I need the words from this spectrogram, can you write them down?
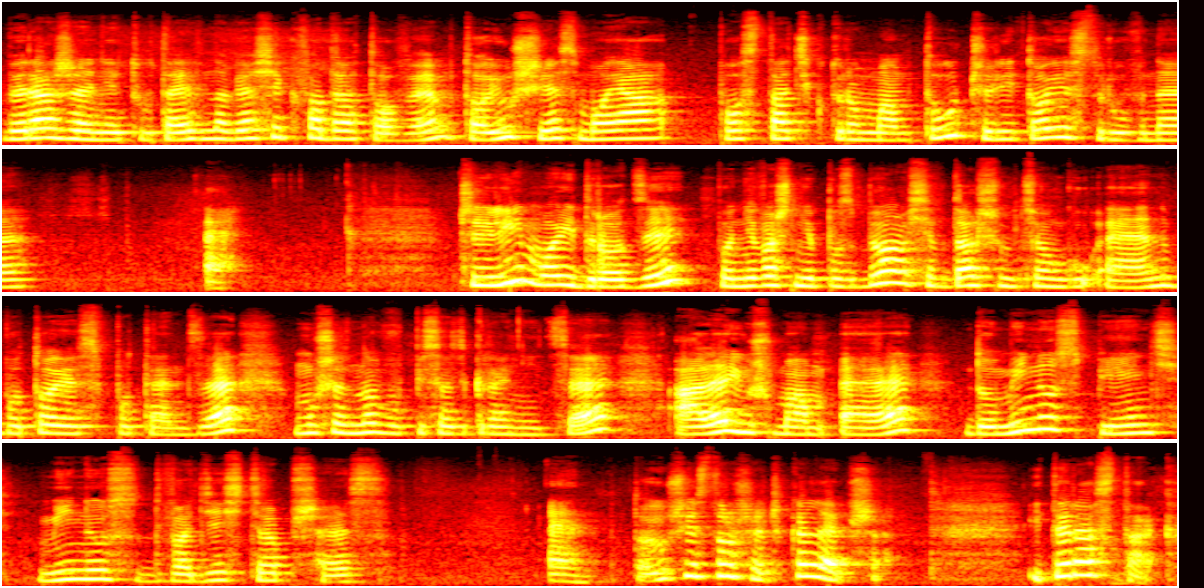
wyrażenie tutaj w nawiasie kwadratowym to już jest moja postać, którą mam tu, czyli to jest równe. Czyli, moi drodzy, ponieważ nie pozbyłam się w dalszym ciągu n, bo to jest w potędze, muszę znowu pisać granicę, ale już mam e do minus 5 minus 20 przez n. To już jest troszeczkę lepsze. I teraz tak.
